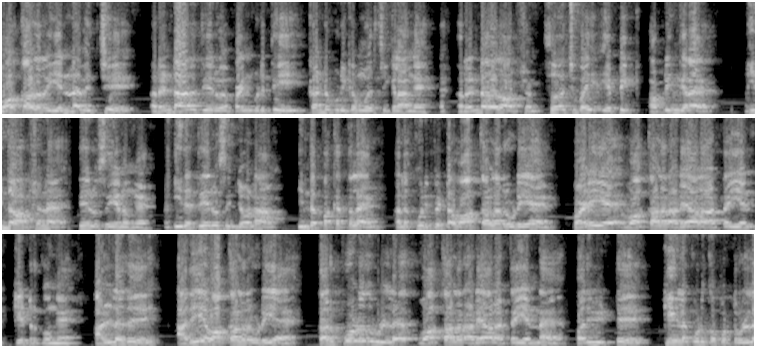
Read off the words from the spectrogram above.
வாக்காளர் என்ன வச்சு ரெண்டாவது தேர்வை பயன்படுத்தி கண்டுபிடிக்க முயற்சிக்கலாங்க. ரெண்டாவது ஆப்ஷன் சர்ச் பை எபிக் அப்படிங்கிற இந்த ஆப்ஷனை தேர்வு செய்யணுங்க. இதை தேர்வு செஞ்சோம்னா இந்த பக்கத்துல அந்த குறிப்பிட்ட வாக்காளருடைய பழைய வாக்காளர் அடையாள அட்டை எண் கேட்டிருக்கோங்க. அல்லது அதே வாக்காளருடைய தற்பொழுது உள்ள வாக்காளர் அடையாள அட்டை எண்ணை பதிவிட்டு கீழே கொடுக்கப்பட்டுள்ள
